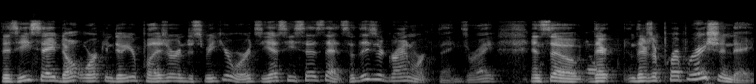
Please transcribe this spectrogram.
Does He say, "Don't work and do your pleasure and to speak your words"? Yes, He says that. So these are groundwork things, right? And so there, there's a preparation day,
